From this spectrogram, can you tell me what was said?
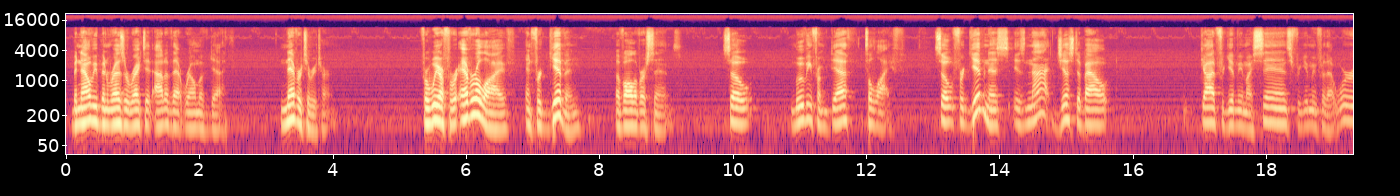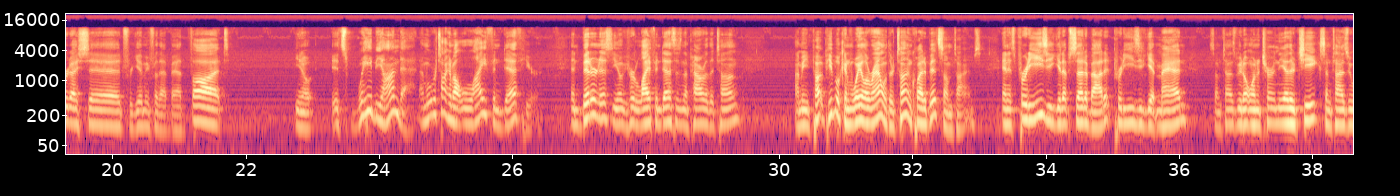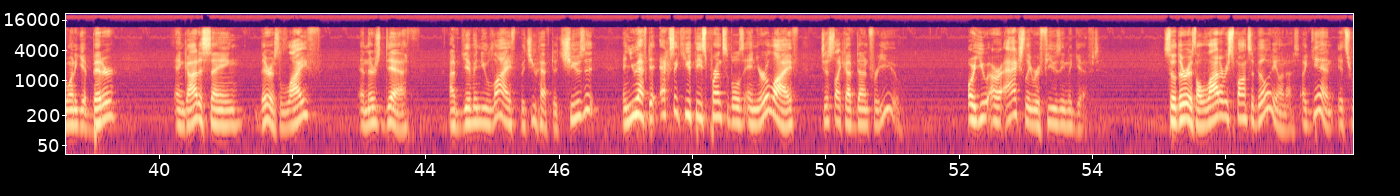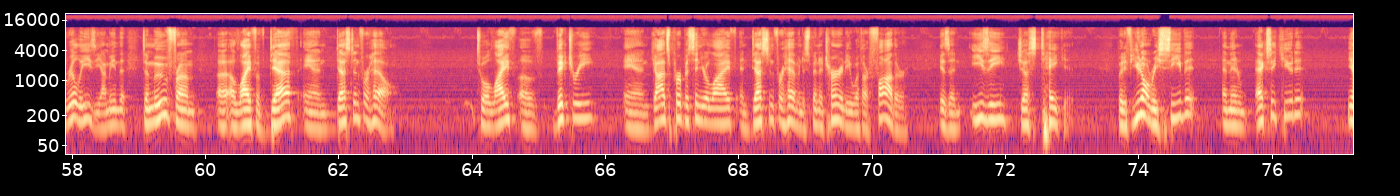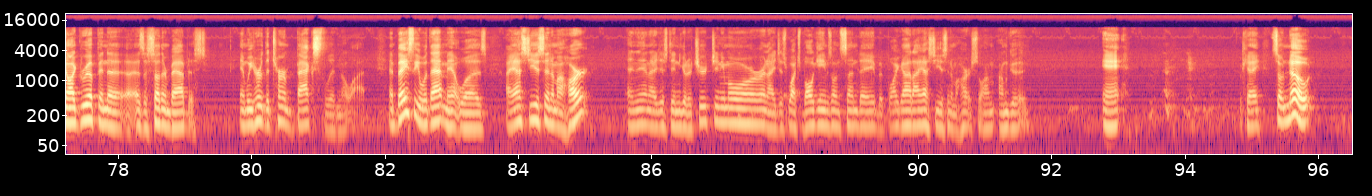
but now we've been resurrected out of that realm of death, never to return. For we are forever alive and forgiven of all of our sins. So, moving from death to life. So, forgiveness is not just about God, forgive me my sins, forgive me for that word I said, forgive me for that bad thought. You know, it's way beyond that. I mean, we're talking about life and death here. And bitterness, you know, you've heard life and death is in the power of the tongue. I mean, people can wail around with their tongue quite a bit sometimes. And it's pretty easy to get upset about it, pretty easy to get mad. Sometimes we don't want to turn the other cheek, sometimes we want to get bitter. And God is saying, there is life and there's death. I've given you life, but you have to choose it and you have to execute these principles in your life just like I've done for you. Or you are actually refusing the gift. So there is a lot of responsibility on us. Again, it's real easy. I mean, the, to move from a, life of death and destined for hell to a life of victory and God's purpose in your life and destined for heaven to spend eternity with our Father is an easy just take it. But if you don't receive it and then execute it, you know, I grew up in a, as a Southern Baptist, and we heard the term backslidden a lot. And basically, what that meant was I asked Jesus into my heart, and then I just didn't go to church anymore, and I just watched ball games on Sunday. But boy, God, I asked Jesus into my heart, so I'm, I'm good. Eh. Okay? So, note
